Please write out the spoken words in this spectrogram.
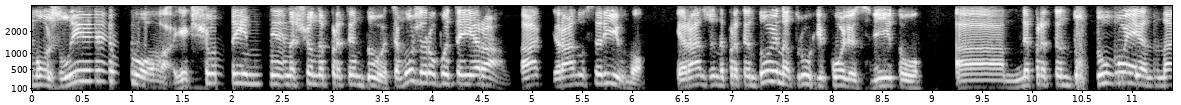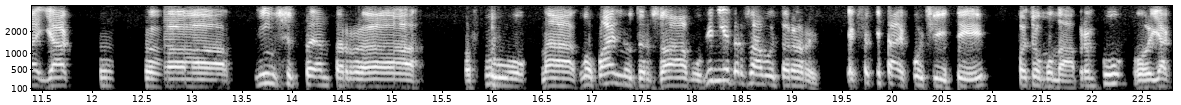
можливо, якщо ти ні на що не претендує. Це може робити Іран. Так, Ірану все рівно. Іран же не претендує на друге поле світу, а не претендує на як інший центр е, впливу на глобальну державу. Він є державою терорист. Якщо Китай хоче йти по цьому напрямку, як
